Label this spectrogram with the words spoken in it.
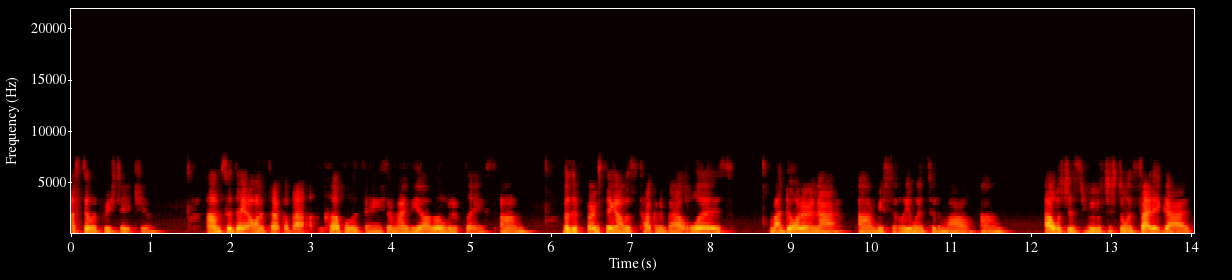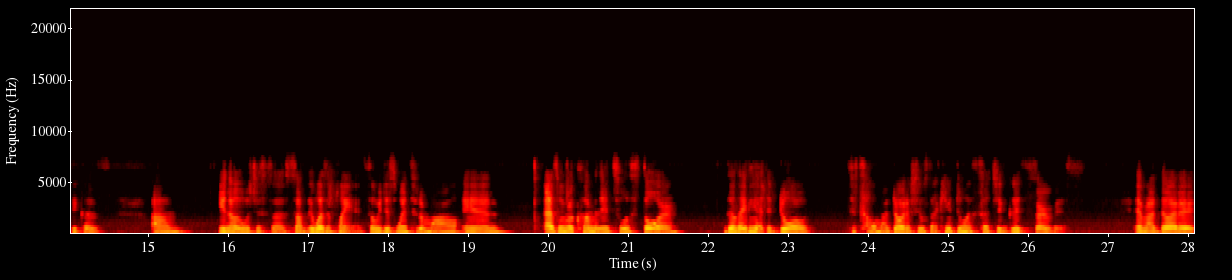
I still appreciate you. Um, today, I want to talk about a couple of things that might be all over the place. Um, but the first thing I was talking about was my daughter and I uh, recently went to the mall. Um, I was just we were just doing sighted guides because um, you know it was just a, something it wasn't planned. So we just went to the mall and as we were coming into a store, the lady at the door just told my daughter she was like, "You're doing such a good service." And my daughter,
